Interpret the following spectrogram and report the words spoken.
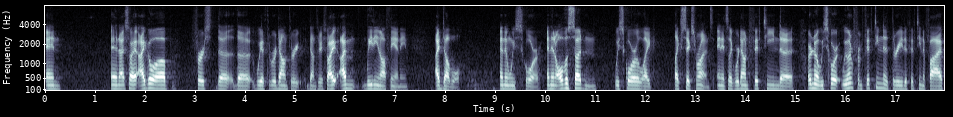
and and I so I, I go up first the the we have we're down three down three. So I I'm leading off the inning. I double, and then we score, and then all of a sudden we score like like six runs, and it's like we're down 15 to or no, we score we went from 15 to three to 15 to five,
